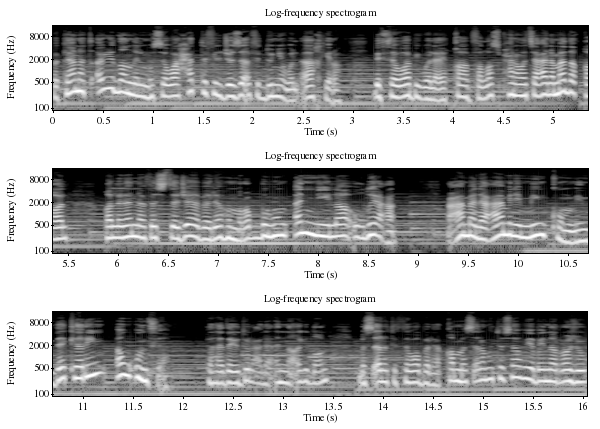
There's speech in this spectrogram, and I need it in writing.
فكانت أيضا المساواة حتى في الجزاء في الدنيا والآخرة بالثواب والعقاب. فالله سبحانه وتعالى ماذا قال؟ قال لنا فاستجاب لهم ربهم أني لا أضيع عمل عامل منكم من ذكر أو أنثى. فهذا يدل على أن أيضا مسألة الثواب والعقاب مسألة متساوية بين الرجل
